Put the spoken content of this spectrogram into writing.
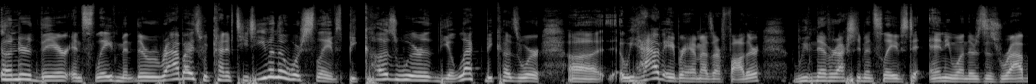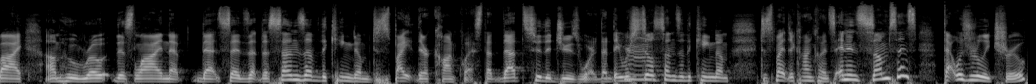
under their enslavement, the rabbis would kind of teach, even though we're slaves, because we're the elect, because we're uh, we have Abraham as our father, we've never actually been slaves to anyone. There's this rabbi um, who wrote this line that that says that the sons of the kingdom, despite their conquest, that that's who the Jews were, that they were mm-hmm. still sons of the kingdom despite their conquest. And in some sense, that was really true.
